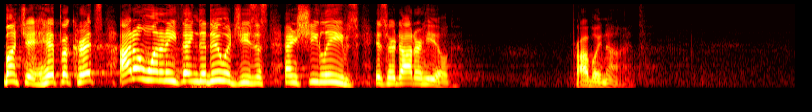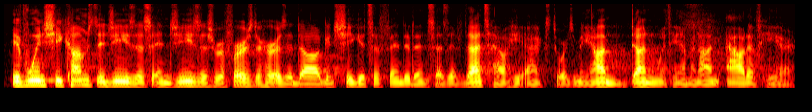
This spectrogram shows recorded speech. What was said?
bunch of hypocrites, I don't want anything to do with Jesus, and she leaves, is her daughter healed? Probably not. If when she comes to Jesus and Jesus refers to her as a dog and she gets offended and says, If that's how he acts towards me, I'm done with him and I'm out of here,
